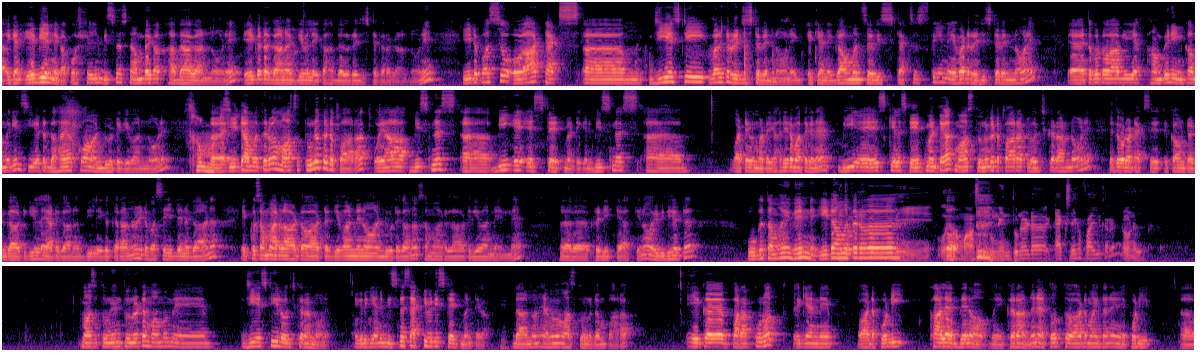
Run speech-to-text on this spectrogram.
එක ඒබියන් එක කොස්ට්‍රේල් බිස්නස් නම්බ එකක් හදාගන්න ඕනේ. ඒකට ගානක් ගෙවල එක හදල් රජිස්ට කරගන්න ඕනේ. ඊට පස්ස ඔයා ටැක්ස් GST වලට රජිස්ට වෙන්න ඕනේ. එකන ගවමන් සවිස් ටක්ස් තියන ඒවට රජිස්ට වෙන්න ඕනේ. එතකොට වගේ හම්බෙන ඉන්කම්මකින් සියට දහයක්වා අන්ඩුවට ගෙවන්න ඕනේ. ඊට අමතරව මාස තුනකට පාරක් ඔයා බිස්නස් බස්ටේටමට එකෙන බිස්නස් වට මට හරිට මතකන බස් කියල ස්ටේටමට එකක් මස් තුනකට පාරක් ලෝච් කරන්න ඕන. එතවට ටක් කවන්ටන් ගවට කියල යට ගන දිලක කරන්න ඉට පසේ දෙන ගාන එක් සමරලාටවාට ගෙවන්න අන්ඩුවට ගන සමහරලාට ගෙවන්න එන්න ක්‍රඩිට්ටයක් කියෙන ඔය විදිහට ඕක තමයි වෙන්න. ඊට අමතරව මාස තුනෙන් තුනට ටැක්ස එක ෆයිල් කරන්න ඕනද? මාස තුනෙන් තුනට මම මේ ජස්ට ලෝජ් කරන්න ඕන. එකට කියන බිස්නස් ක්ටිවිට ස්ටේට්මට එක දාන්නන හැම මාස තුනටම පාරක් ඒක පරක් වුණොත් එකන්නේ වාට පොඩි කාලයක් දෙනවා මේ කරන්න. නැතොත් වාට මහිතන පොඩි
